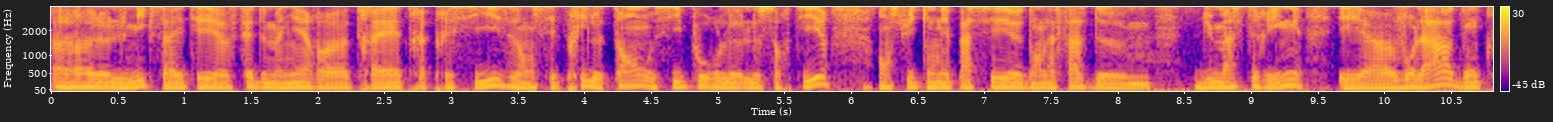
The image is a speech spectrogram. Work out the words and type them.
le mix a été fait de manière très très précise. On s'est pris le temps aussi pour le, sortir. Ensuite, on est passé dans la phase de, du mastering. Et voilà, donc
